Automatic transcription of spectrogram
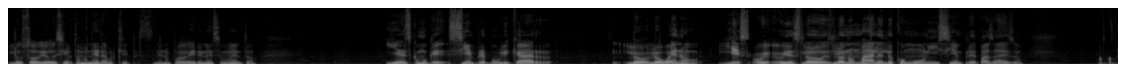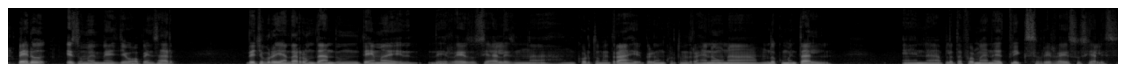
los odio de cierta manera porque pues, yo no puedo ir en ese momento. Y es como que siempre publicar lo, lo bueno, y es, es, lo, es lo normal, es lo común y siempre pasa eso. Pero eso me, me llevó a pensar, de hecho, por ahí anda rondando un tema de, redes sociales, un cortometraje, perdón, un cortometraje no, una, un documental en la plataforma de Netflix sobre redes sociales.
